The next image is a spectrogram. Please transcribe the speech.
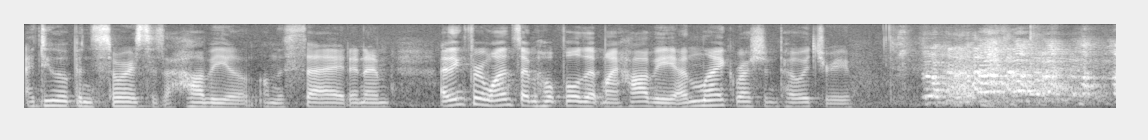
I do open source as a hobby on, on the side. And I'm I think for once I'm hopeful that my hobby, unlike Russian poetry.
